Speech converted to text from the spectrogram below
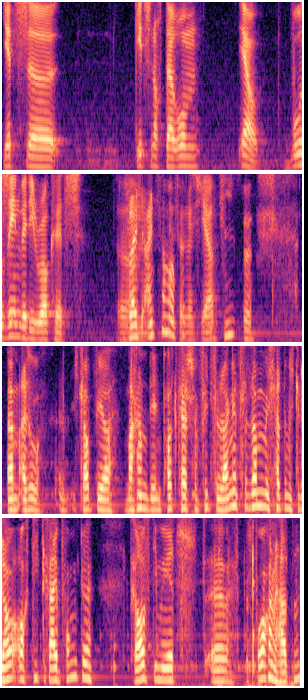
jetzt äh, geht es noch darum, ja, wo sehen wir die Rockets? Ähm, Vielleicht eins nochmal kurz ja? Tiefe. Ähm, also, ich glaube, wir machen den Podcast schon viel zu lange zusammen. Ich hatte mich genau auch die drei Punkte drauf, die wir jetzt äh, besprochen hatten.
